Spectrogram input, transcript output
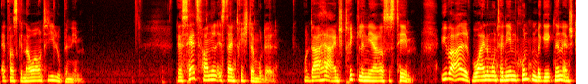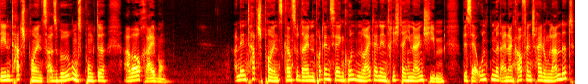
etwas genauer unter die Lupe nehmen. Der Sales Funnel ist ein Trichtermodell und daher ein strikt lineares System. Überall, wo einem Unternehmen Kunden begegnen, entstehen Touchpoints, also Berührungspunkte, aber auch Reibung. An den Touchpoints kannst du deinen potenziellen Kunden weiter in den Trichter hineinschieben, bis er unten mit einer Kaufentscheidung landet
